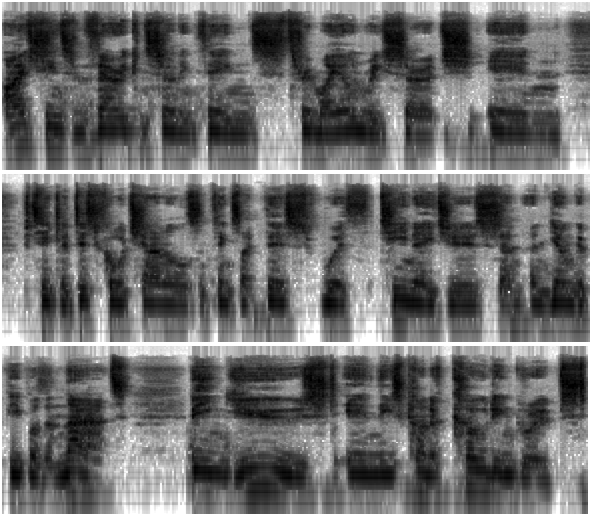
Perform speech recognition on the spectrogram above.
I've seen some very concerning things through my own research in particular Discord channels and things like this with teenagers and, and younger people than that being used in these kind of coding groups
